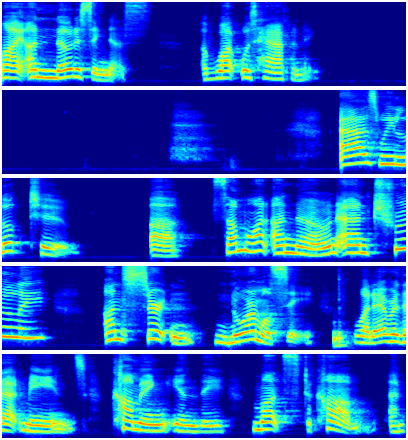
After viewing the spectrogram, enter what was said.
my unnoticingness of what was happening. As we look to a somewhat unknown and truly uncertain normalcy, whatever that means, coming in the months to come, and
